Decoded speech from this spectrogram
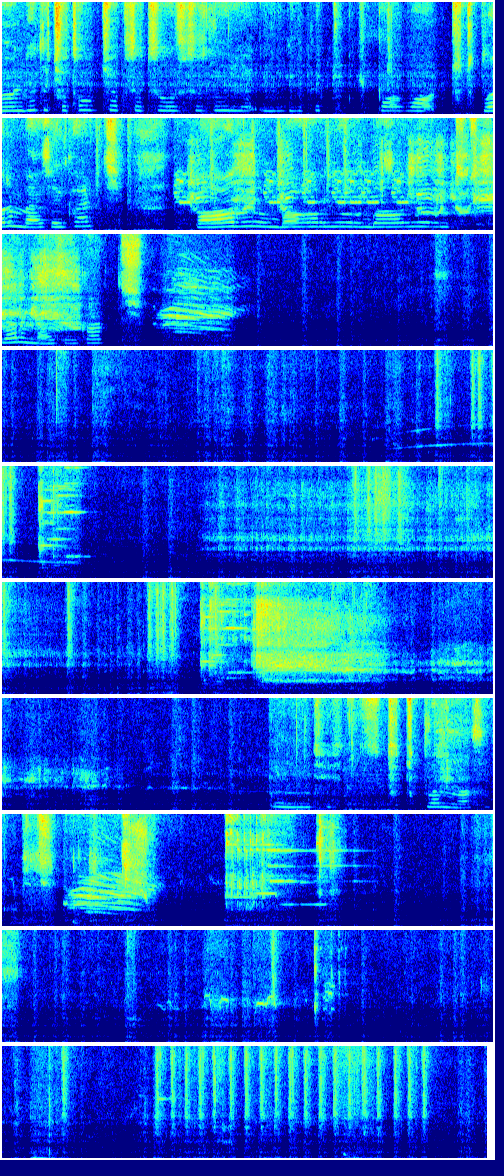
Bölgede çatal bıçak seti hırsızlığıyla ilgili pek çok ihbar var. Tutuklarım ben seni kardeşim. Bağırıyorum, bağırıyorum, bağırıyorum. Tutuklarım ben seni kardeşim. Hmm, Tutuklarım lazım kardeşim.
